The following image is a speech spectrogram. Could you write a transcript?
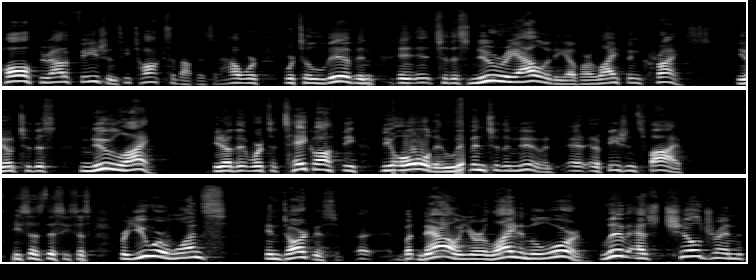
Paul, throughout Ephesians, he talks about this, of how we're, we're to live in, in, in, to this new reality of our life in Christ, you know, to this new life. You know, that we're to take off the, the old and live into the new. In, in Ephesians 5, he says this He says, For you were once in darkness, uh, but now you're light in the Lord. Live as children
